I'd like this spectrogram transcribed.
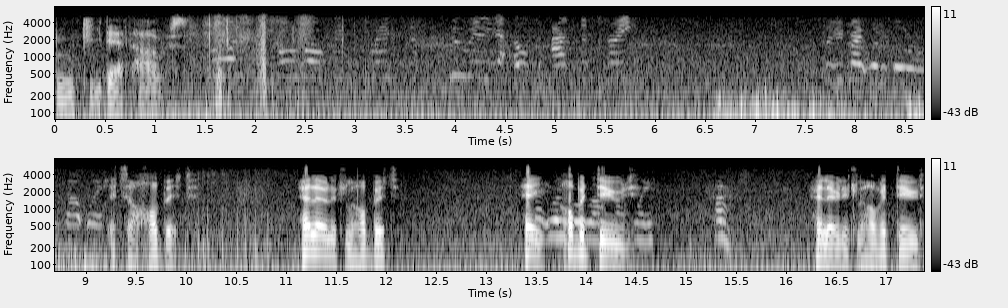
spooky death house. It's a hobbit. Hello, little hobbit. Hey, hobbit dude. Oh. Hello, little hobbit dude.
